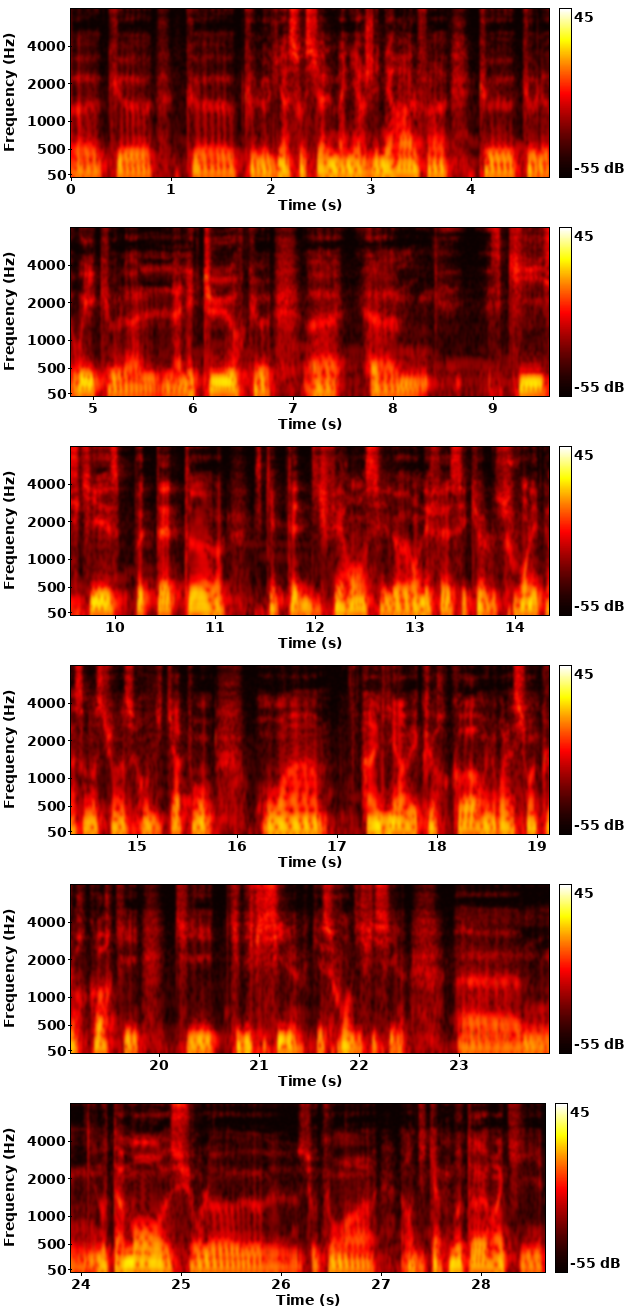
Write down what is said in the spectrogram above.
euh, que, que, que, le lien social de manière générale, enfin, que, que oui, que la, lecture, que euh, ce qui, ce qui est peut-être ce qui est peut-être différent, c'est en effet, c'est que souvent les personnes en situation de handicap ont, ont un, lien avec leur corps, une relation avec leur corps qui, qui, est difficile, qui est souvent difficile. Euh, notamment sur le ceux qui ont un, handicap moteur, hein, qui,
